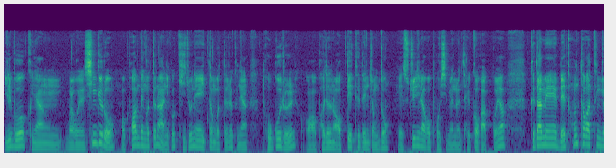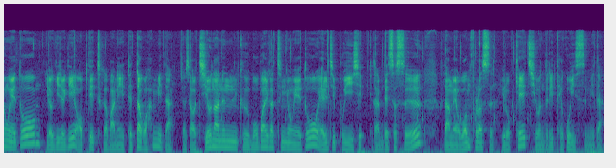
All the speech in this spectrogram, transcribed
일부 그냥 뭐라고 해야 신규로 어, 포함된 것들은 아니고 기존에 있던 것들을 그냥 도구를 어, 버전을 업데이트된 정도 의 수준이라고 보시면 될 것 같고요 그 다음에 넷 헌터 같은 경우에도 여기저기 업데이트가 많이 됐다고 합니다. 그래서 지원하는 그 모바일 같은 경우에도 LG V20 그 다음에 넷서스 그 다음에 원 플러스 이렇게 지원들이 되고 있습니다.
